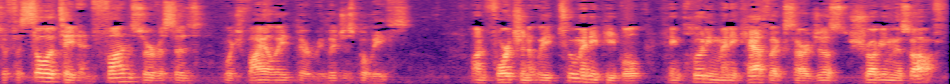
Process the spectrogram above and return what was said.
to facilitate and fund services which violate their religious beliefs. Unfortunately, too many people, including many Catholics, are just shrugging this off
